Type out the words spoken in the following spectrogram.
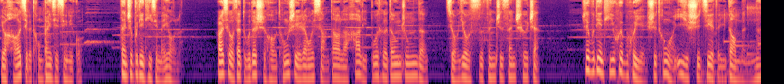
有好几个同伴一起经历过。但这部电梯已经没有了，而且我在读的时候，同时也让我想到了《哈利波特》当中的九又四分之三车站。这部电梯会不会也是通往异世界的一道门呢？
